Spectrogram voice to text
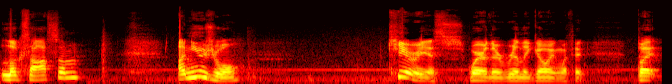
looks awesome, unusual, curious where they're really going with it, but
